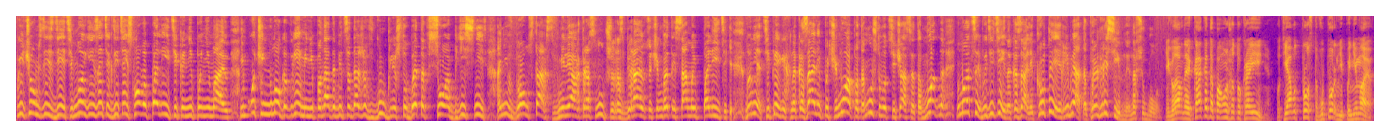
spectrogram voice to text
Причем здесь здесь дети. Многие из этих детей слова политика не понимают. Им очень много времени понадобится даже в гугле, чтобы это все объяснить. Они в Brawl Stars в миллиард раз лучше разбираются, чем в этой самой политике. Но нет, теперь их наказали. Почему? А потому что вот сейчас это модно. Ну молодцы, вы детей наказали. Крутые ребята, прогрессивные на всю голову. И главное, как это поможет Украине? Вот я вот просто в упор не понимаю.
